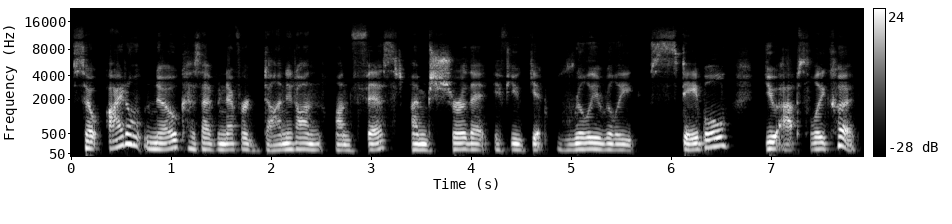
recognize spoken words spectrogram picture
So I don't know because I've never done it on, on fist. I'm sure that if you get really, really stable, you absolutely could.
